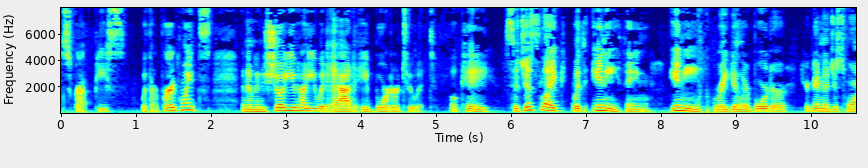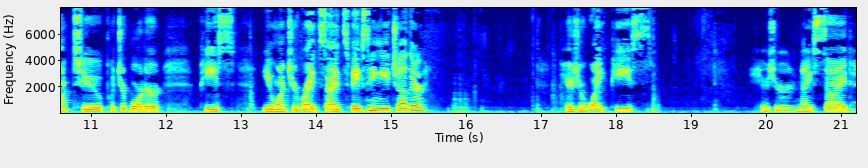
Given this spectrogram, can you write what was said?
scrap piece with our prairie points. And I'm going to show you how you would add a border to it. Okay, so just like with anything, any regular border, you're going to just want to put your border piece, you want your right sides facing each other. Here's your white piece. Here's your nice side.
